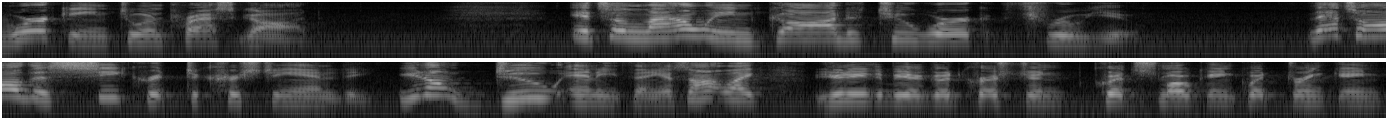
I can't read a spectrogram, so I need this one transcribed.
working to impress God, it's allowing God to work through you. That's all the secret to Christianity. You don't do anything. It's not like you need to be a good Christian, quit smoking, quit drinking,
